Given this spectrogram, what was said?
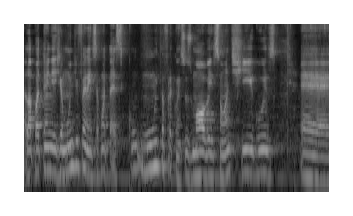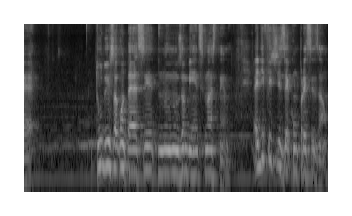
ela pode ter uma energia muito diferente. Isso acontece com muita frequência. Os móveis são antigos, é, tudo isso acontece nos ambientes que nós temos. É difícil dizer com precisão.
